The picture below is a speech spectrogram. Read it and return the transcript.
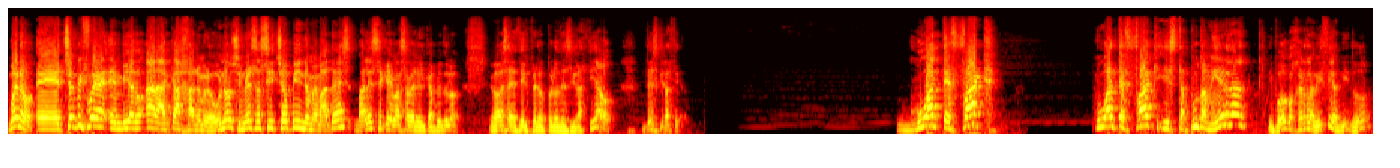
Bueno, eh, Choppy fue enviado a la caja número uno. Si no es así, Choppy, no me mates, ¿vale? Sé que vas a ver el capítulo y me vas a decir, pero, pero desgraciado. Desgraciado. What the fuck? What the fuck? ¿Y esta puta mierda? ¿Y puedo coger la bici aquí todo?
